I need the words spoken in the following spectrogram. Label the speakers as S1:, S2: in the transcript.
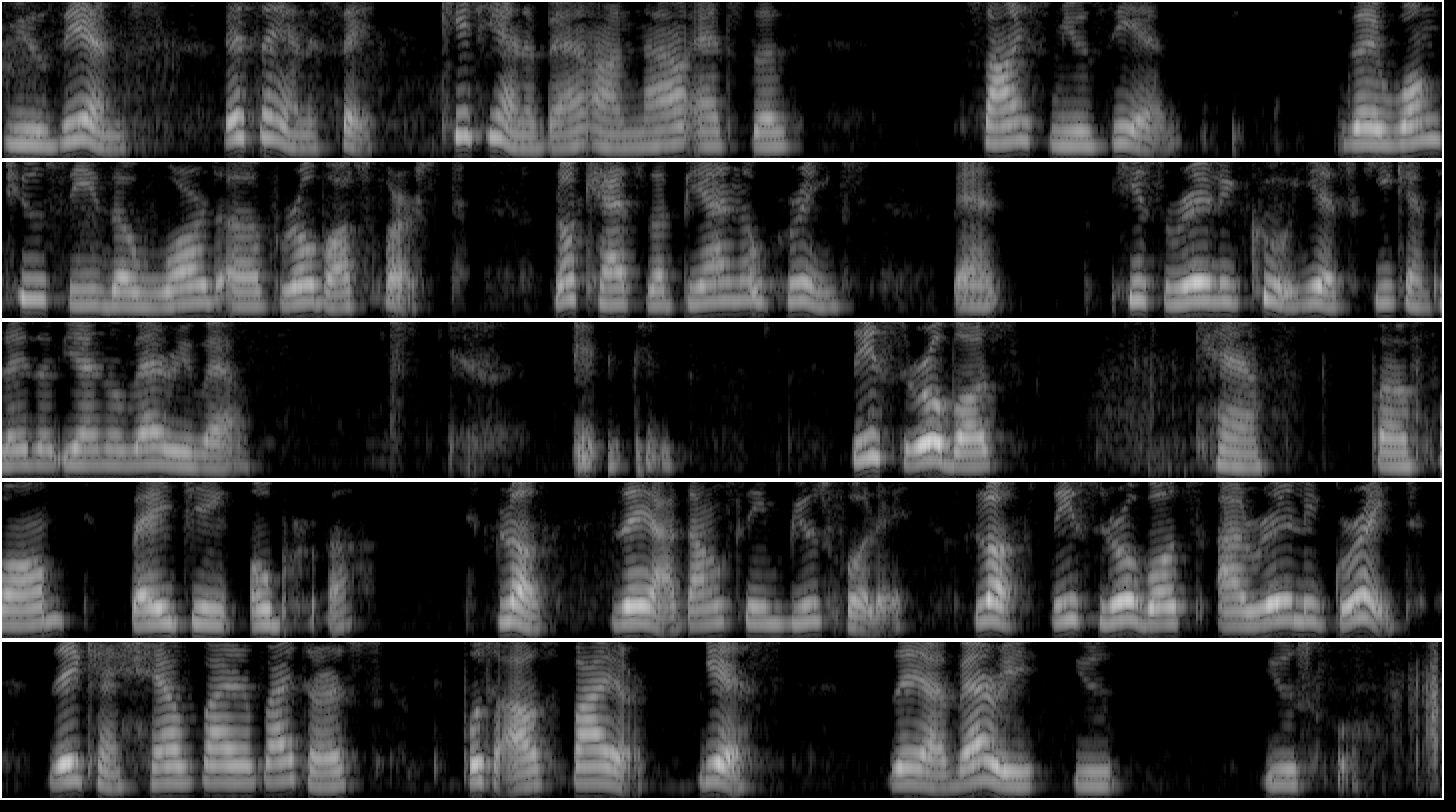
S1: Museums. Listen and say. Kitty and Ben are now at the Science Museum. They want to see the world of robots first. Look at the piano prince. Ben, he's really cool. Yes, he can play the piano very well. These robots can perform Beijing opera. Look, they are dancing beautifully. Look, these robots are really great. They can help firefighters put out fire. Yes, they are very useful.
